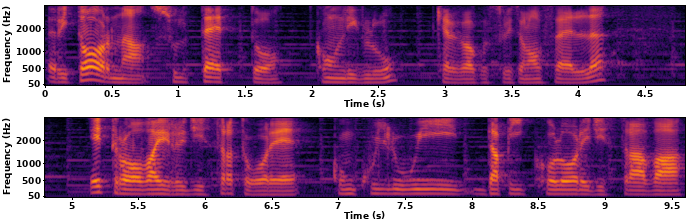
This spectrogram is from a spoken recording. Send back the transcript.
ritorna sul tetto con l'igloo che aveva costruito Naufel e trova il registratore con cui lui da piccolo registrava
